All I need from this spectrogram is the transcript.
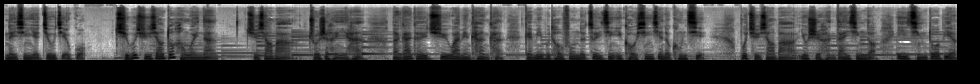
内心也纠结过，取不取消都很为难。取消吧，着实很遗憾。本该可以去外面看看，给密不透风的最近一口新鲜的空气。不取消吧，又是很担心的。疫情多变，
